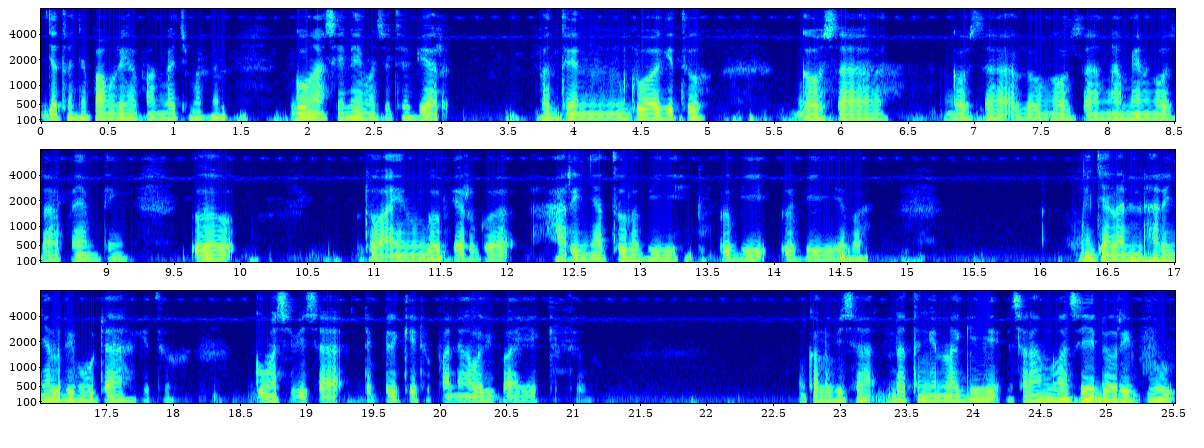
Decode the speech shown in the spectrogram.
jatuhnya pamrih apa enggak cuma kan gue ngasih nih maksudnya biar bantuin gue gitu. Nggak usah nggak usah lu nggak usah ngamen nggak usah apa yang penting lu doain gue biar gue harinya tuh lebih lebih lebih apa? Ngejalanin harinya lebih mudah gitu. Gue masih bisa diberi kehidupan yang lebih baik gitu kalau bisa datengin lagi misalkan gue kasih 2000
